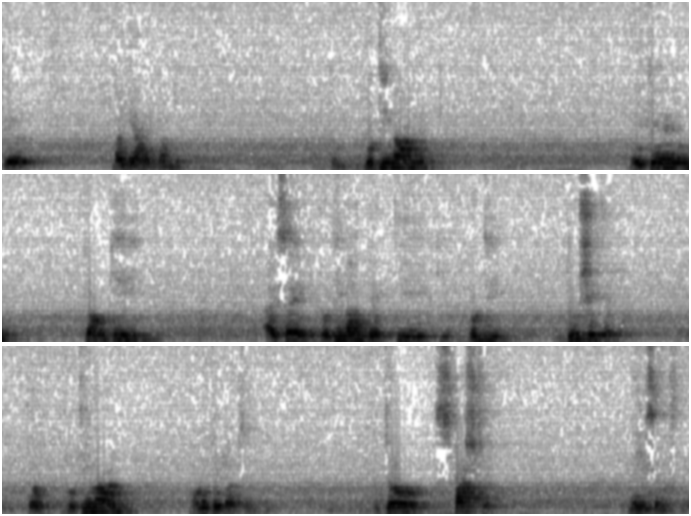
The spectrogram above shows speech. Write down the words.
फिर वैज्ञानिक बन जाता है। तो बुद्धिमान है। लेकिन क्योंकि ऐसे बुद्धिमान व्यक्ति की बुद्धि दूषित है तो बुद्धिमान होने के से जो स्पष्ट है, नहीं समझते।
